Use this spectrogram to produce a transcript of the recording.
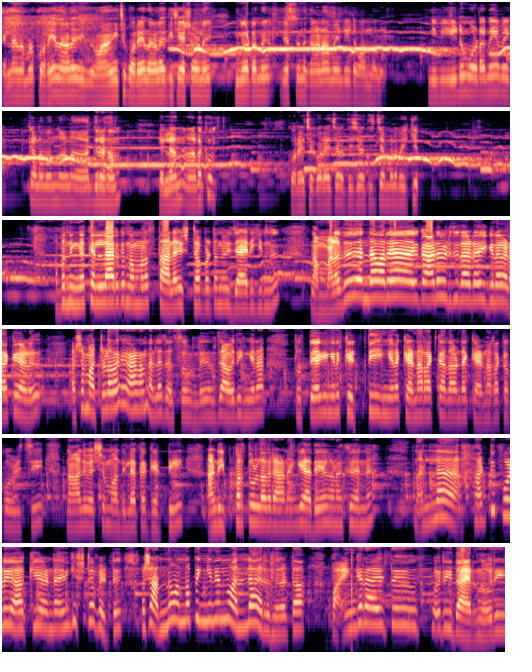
എല്ലാം നമ്മൾ കുറേ നാൾ വാങ്ങിച്ച് കുറേ നാൾക്ക് ശേഷമാണ് ഇങ്ങോട്ടൊന്ന് ജസ്റ്റ് ഒന്ന് കാണാൻ വേണ്ടിയിട്ട് വന്നത്. ഇനി വീടും ഉടനെ വെക്കണമെന്നാണ് ആഗ്രഹം. എല്ലാം നടക്കും. കുറേശ്ശെ കുറേശ്ശെ എത്തിച്ച് എത്തിച്ച് നമ്മൾ വെക്കും. അപ്പം നിങ്ങൾക്ക് എല്ലാവർക്കും നമ്മളെ സ്ഥലം ഇഷ്ടപ്പെട്ടെന്ന് വിചാരിക്കുന്നു. നമ്മളത് എന്താ പറയുക കാട് പിടിച്ചതാണ് ഇങ്ങനെ കിടക്കുകയാണ്. പക്ഷെ മറ്റുള്ളതൊക്കെ കാണാൻ നല്ല രസമുണ്ട്. എന്ന് വെച്ചാൽ അവരിങ്ങനെ പ്രത്യേകം ഇങ്ങനെ കെട്ടി ഇങ്ങനെ കിണറൊക്കെ അതുകൊണ്ട് കിണറൊക്കെ കൊഴിച്ച് നാല് വശം മതിലൊക്കെ കെട്ടി അതുകൊണ്ട് ഇപ്പുറത്തുള്ളവരാണെങ്കിൽ അതേ കണക്ക് തന്നെ നല്ല അടിപൊളിയാക്കിയുണ്ട് എനിക്ക് ഇഷ്ടപ്പെട്ട് പക്ഷെ അന്ന് വന്നപ്പോൾ ഇങ്ങനെയൊന്നും അല്ലായിരുന്നു കേട്ടോ. ഭയങ്കരമായിട്ട് ഒരു ഇതായിരുന്നു. ഒരു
